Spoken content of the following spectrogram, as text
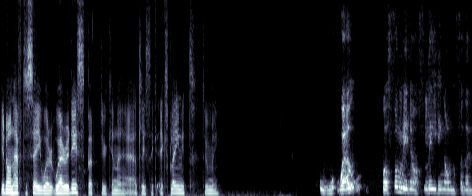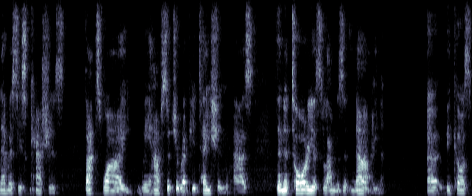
you don't have to say where where it is, but you can uh, at least ex- explain it to me. Well, well, funnily enough, leading on for the Nemesis caches, that's why we have such a reputation as the notorious lambs at nine, uh, because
